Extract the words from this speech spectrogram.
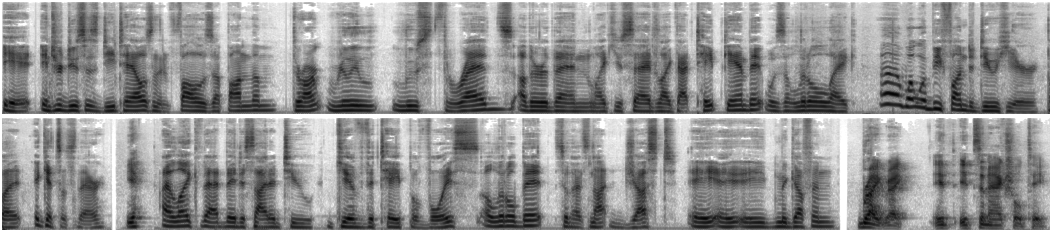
It introduces details and then follows up on them. There aren't really loose threads other than like you said like that tape gambit was a little like uh, what would be fun to do here, but it gets us there. Yeah. I like that they decided to give the tape a voice a little bit, so that's not just a, a, a MacGuffin. Right, right. It, it's an actual tape.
